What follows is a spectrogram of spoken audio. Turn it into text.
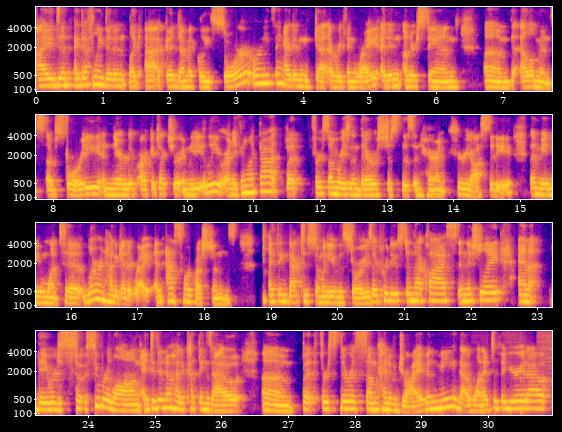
I did I definitely didn't like academically soar or anything. I didn't get everything right. I didn't understand um, the elements of story and narrative architecture immediately or anything like that. But for some reason, there was just this inherent curiosity that made me want to learn how to get it right and ask more questions. I think back to so many of the stories I produced in that class initially, and they were just so, super long. I didn't know how to cut things out, um, but first there was some kind of drive in me that wanted to figure it out.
